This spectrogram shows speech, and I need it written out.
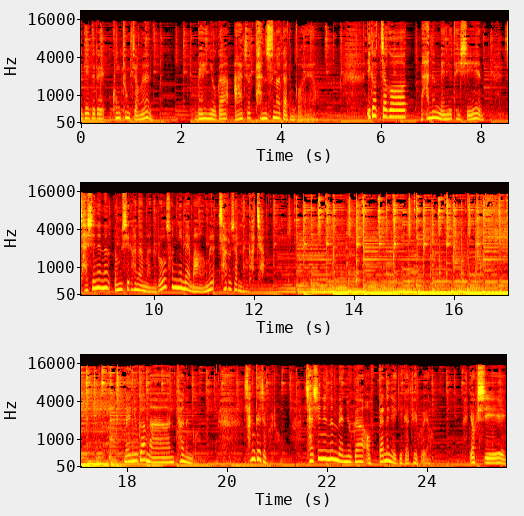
가게들의 공통점은 메뉴가 아주 단순하다는 거예요. 이것저것 많은 메뉴 대신 자신 있는 음식 하나만으로 손님의 마음을 사로잡는 거죠. 메뉴가 많다는 것. 상대적으로 자신 있는 메뉴가 없다는 얘기가 되고요. 역시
